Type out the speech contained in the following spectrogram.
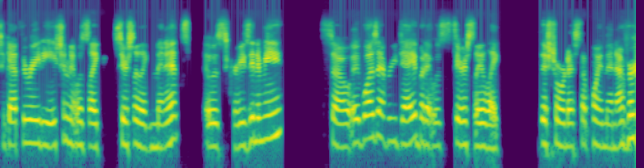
to get the radiation. It was like seriously like minutes. It was crazy to me. So it was every day, but it was seriously like the shortest appointment ever.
